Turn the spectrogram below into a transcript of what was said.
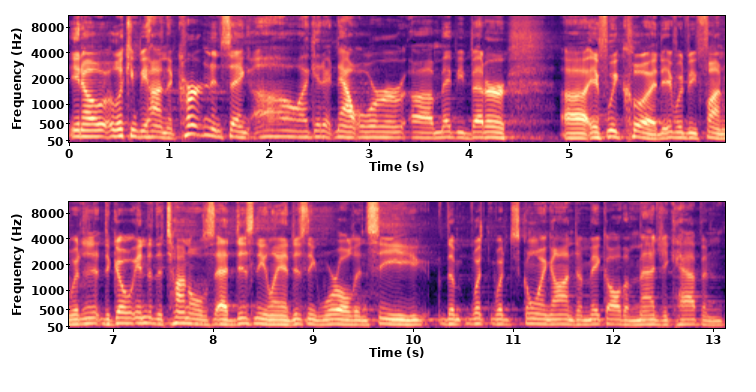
you know, looking behind the curtain and saying, oh, I get it now. Or uh, maybe better, uh, if we could, it would be fun, wouldn't it, to go into the tunnels at Disneyland, Disney World, and see the, what, what's going on to make all the magic happen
